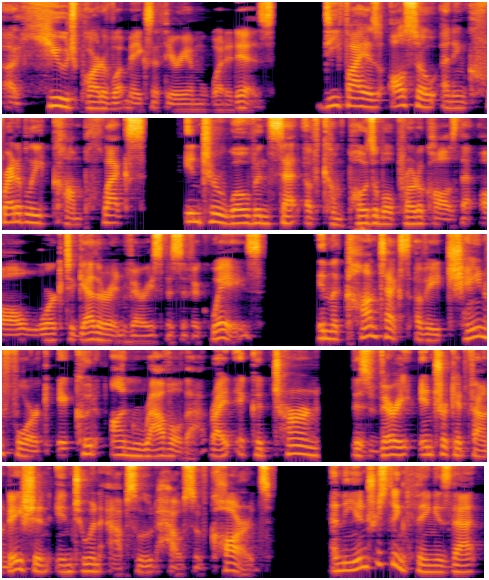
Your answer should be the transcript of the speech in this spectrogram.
a huge part of what makes Ethereum what it is. DeFi is also an incredibly complex interwoven set of composable protocols that all work together in very specific ways. In the context of a chain fork, it could unravel that, right? It could turn this very intricate foundation into an absolute house of cards. And the interesting thing is that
